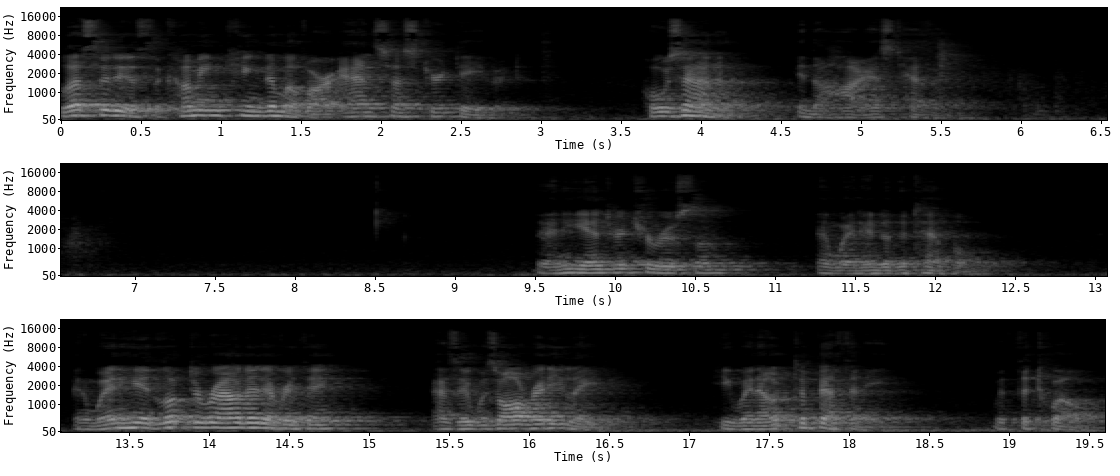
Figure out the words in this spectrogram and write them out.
Blessed is the coming kingdom of our ancestor David. Hosanna in the highest heaven. Then he entered Jerusalem and went into the temple. And when he had looked around at everything, as it was already late, he went out to Bethany with the twelve.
